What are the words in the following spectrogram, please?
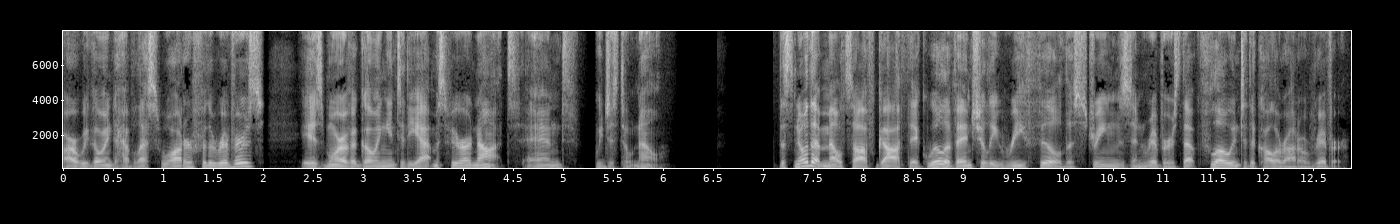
Are we going to have less water for the rivers? Is more of it going into the atmosphere or not? And we just don't know. The snow that melts off Gothic will eventually refill the streams and rivers that flow into the Colorado River.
